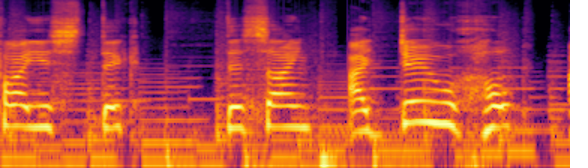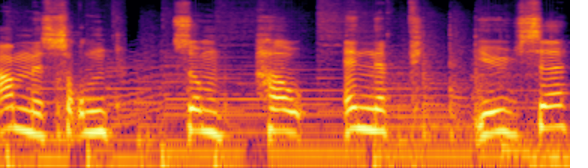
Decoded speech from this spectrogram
Fire Stick design. I do hope Amazon somehow in the future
